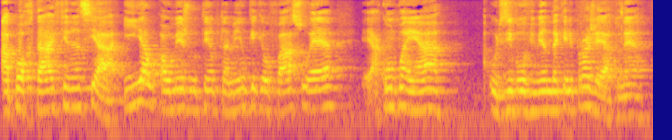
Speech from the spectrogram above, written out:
aportar e financiar. E ao, ao mesmo tempo também o que, que eu faço é, é acompanhar o desenvolvimento daquele projeto, né?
